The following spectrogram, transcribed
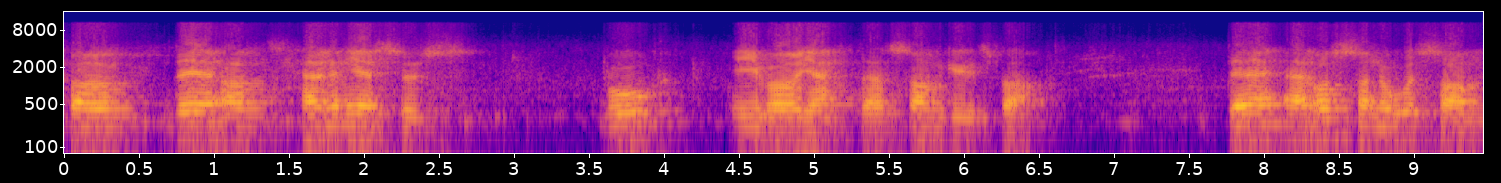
For det at Herren Jesus bor i våre hjerter som Guds barn, det er også noe som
